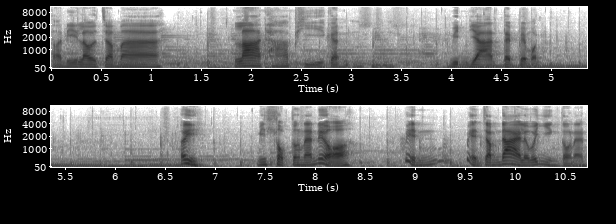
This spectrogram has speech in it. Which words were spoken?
ตอนนี้เราจะมาล่าท้าผีกัน วิญญาณเต็มไปหมด เฮ้ย มีศพตรงนั้นด้วยเหรอเห็นเห็นจำได้เลยว่ายิงตรงนั้น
